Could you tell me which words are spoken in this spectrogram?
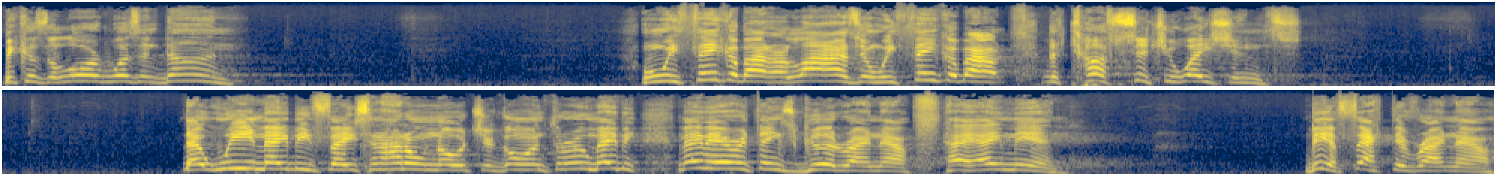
Because the Lord wasn't done. When we think about our lives and we think about the tough situations that we may be facing, I don't know what you're going through. Maybe, maybe everything's good right now. Hey, amen. Be effective right now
